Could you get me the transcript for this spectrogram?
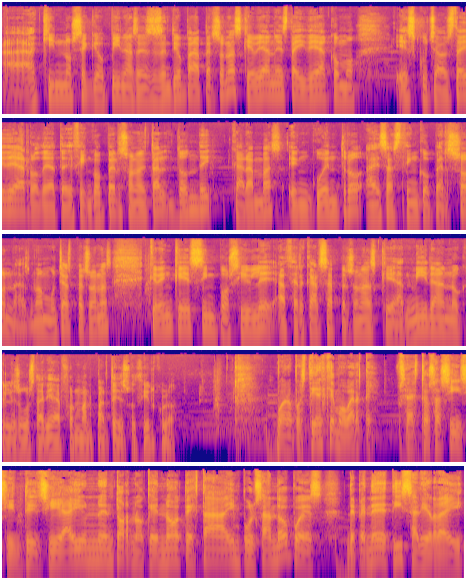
aquí no sé qué opinas en ese sentido, para personas que vean esta idea como he escuchado esta idea, rodéate de cinco personas y tal, ¿dónde carambas encuentro a esas cinco personas? ¿no? Muchas personas creen que es imposible acercarse a personas que admiran o que les gustaría formar parte de su círculo. Bueno, pues tienes que moverte. O sea, esto es así. Si, si, hay un entorno que no te está impulsando, pues depende de ti salir de ahí.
